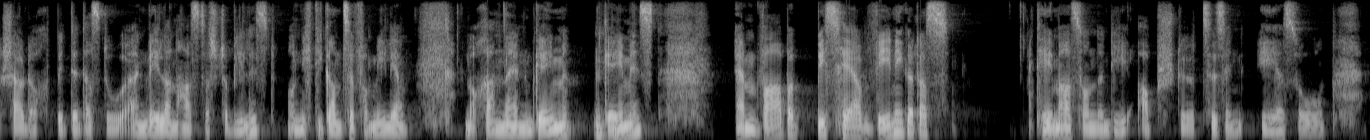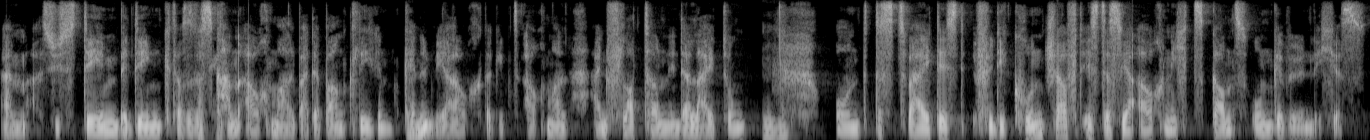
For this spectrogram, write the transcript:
schau doch bitte, dass du ein WLAN hast, das stabil ist und nicht die ganze Familie noch an einem Game. Game ist. Ähm, war aber bisher weniger das Thema, sondern die Abstürze sind eher so ähm, systembedingt. Also das okay. kann auch mal bei der Bank liegen, kennen mhm. wir auch. Da gibt es auch mal ein Flattern in der Leitung. Mhm. Und das Zweite ist, für die Kundschaft ist das ja auch nichts ganz Ungewöhnliches.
